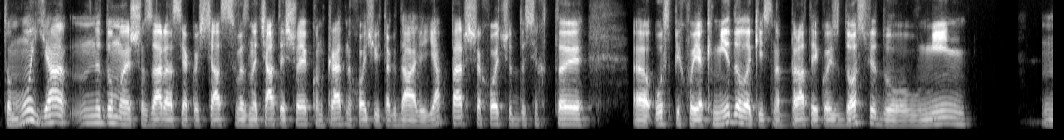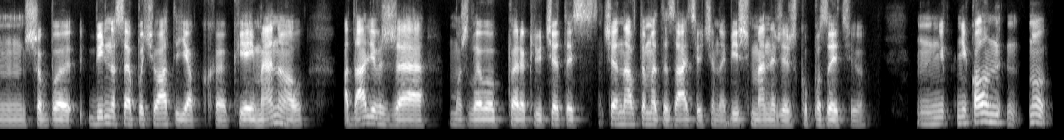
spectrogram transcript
тому я не думаю, що зараз якось час визначати, що я конкретно хочу і так далі. Я перше хочу досягти е, успіху як мідл, якийсь набрати якогось досвіду, вмінь, щоб вільно себе почувати як е, QA manual, а далі вже можливо переключитись чи на автоматизацію, чи на більш менеджерську позицію. Ні, ніколи ну,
